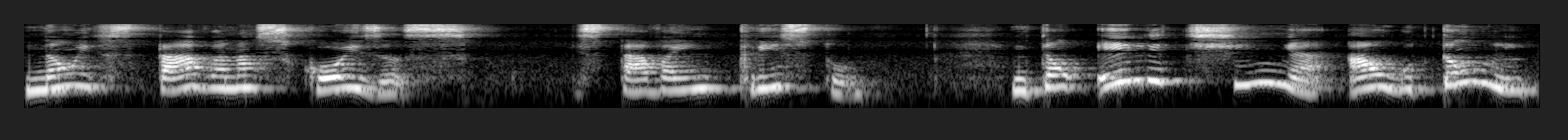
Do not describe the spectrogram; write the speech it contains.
não estava nas coisas, estava em Cristo. Então ele tinha algo tão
